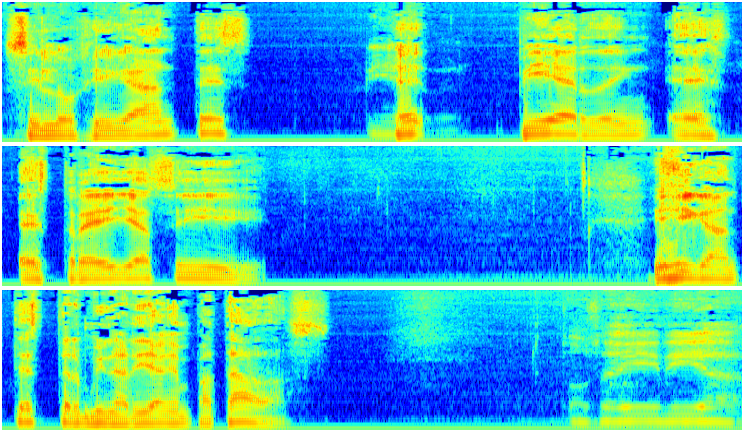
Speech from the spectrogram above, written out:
Si los gigantes eh, pierden, es- estrellas y, y gigantes terminarían empatadas. Entonces iría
